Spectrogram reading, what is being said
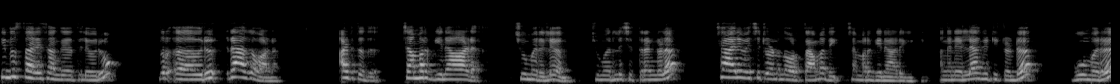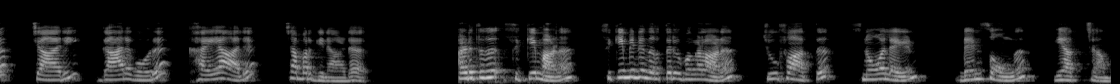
ഹിന്ദുസ്ഥാനി സംഗീതത്തിലെ ഒരു ഒരു രാഗമാണ്. അടുത്തത്. ചമർഗിനാട്. ചുമരിൽ ചുമരിൽ ചിത്രങ്ങൾ ചാരി വെച്ചിട്ടുണ്ടെന്ന് ഓർത്താൽ മതി. ചമർഗിനാട് കിട്ടി. അങ്ങനെ എല്ലാം കിട്ടിയിട്ടുണ്ട്. ഗൂമറ് ചാരി ഗാനഗോറ് ഖയാൽ ചമർഗിനാട്. അടുത്തത് സിക്കിമാണ്. സിക്കിമിന്റെ നൃത്ത രൂപങ്ങളാണ് ചൂഫാത്ത് സ്നോ ലയൺ ഡെൻസോങ് യാക്ചാമ്.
